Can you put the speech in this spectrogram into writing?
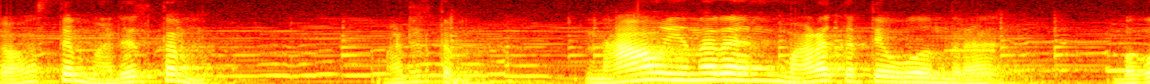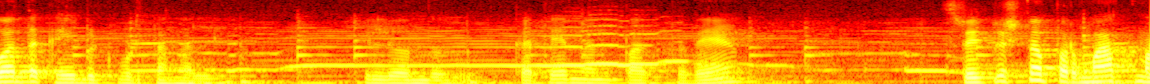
ವ್ಯವಸ್ಥೆ ಮಾಡಿರ್ತಾನೆ ಮಾಡಿರ್ತಾನೆ. ನಾವು ಏನಾರ ಹಂಗೆ ಮಾಡಕತ್ತೇವು ಅಂದ್ರೆ ಭಗವಂತ ಕೈ ಬಿಟ್ಬಿಡ್ತಾನೆ ಅಲ್ಲಿ. ಇಲ್ಲಿ ಒಂದು ಕತೆ ನೆನಪಾಗ್ತದೆ. ಶ್ರೀಕೃಷ್ಣ ಪರಮಾತ್ಮ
